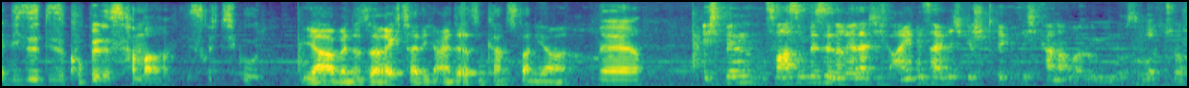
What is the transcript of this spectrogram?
diese, diese Kuppel ist Hammer. Die ist richtig gut. Ja, wenn du sie rechtzeitig einsetzen kannst, dann ja. Ja, ja. Ich bin zwar so ein bisschen relativ einseitig gestrickt, ich kann aber irgendwie nur so Ich Job.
